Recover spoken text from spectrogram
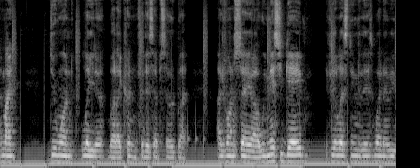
I might do one later, but I couldn't for this episode. But I just want to say uh, we miss you, Gabe. If you're listening to this, whenever you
